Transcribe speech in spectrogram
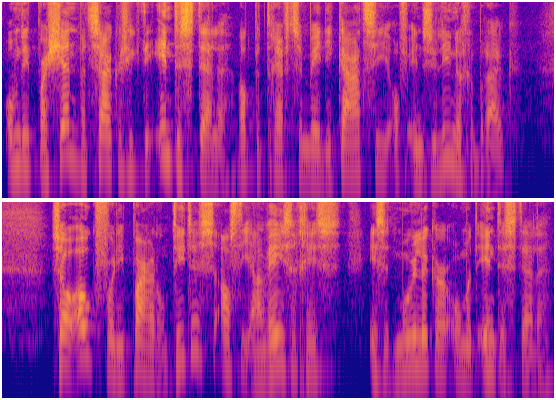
om die patiënt met suikerziekte in te stellen wat betreft zijn medicatie of insulinegebruik. Zo ook voor die parodontitis, als die aanwezig is, is het moeilijker om het in te stellen.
